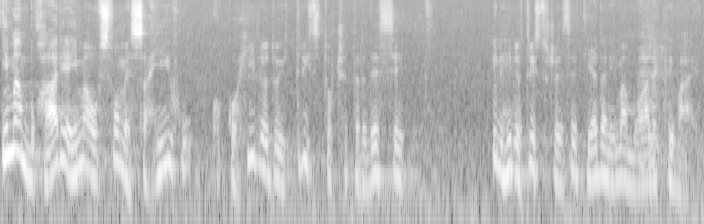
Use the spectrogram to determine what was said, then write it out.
imam Buharija ima u svome sahihu oko 1340 ili 1341 ima muallak rivajet.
